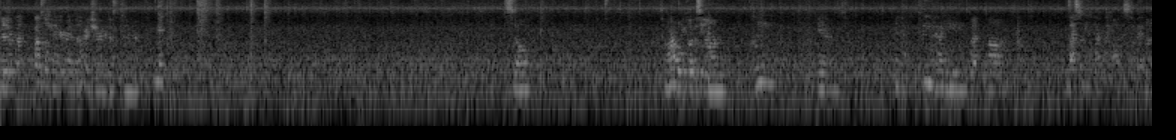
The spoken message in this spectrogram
So, tomorrow we'll be focusing on clean and, clean happy, but, um, still need to have my office stuff. Need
